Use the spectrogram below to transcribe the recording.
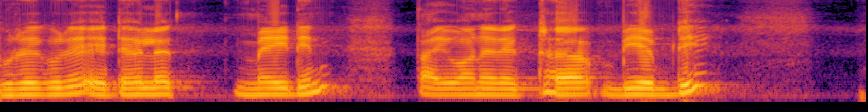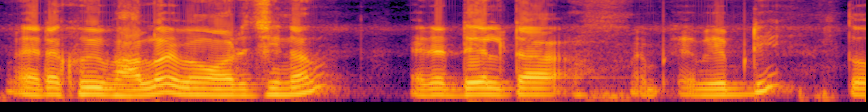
ঘুরে ঘুরে, এটা হলো মেড ইন তাইওয়ানের একটা বিএফডি এটা খুবই ভালো এবং অরিজিনাল এটা ডেলটা এফডি তো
